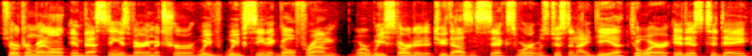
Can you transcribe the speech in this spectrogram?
Short-term rental investing is very mature. We've we've seen it go from where we started at 2006, where it was just an idea, to where it is today.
